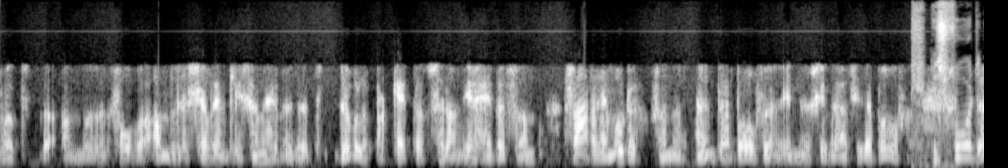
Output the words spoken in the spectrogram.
wat de andere, vol andere cellen in het lichaam hebben het dubbele pakket dat ze dan weer hebben van vader en moeder. Van de, daarboven, in de generatie daarboven. Dus voor de,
